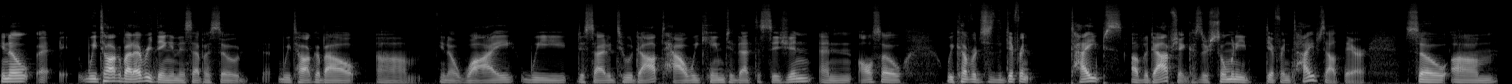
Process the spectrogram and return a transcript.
you know eh, we talk about everything in this episode. We talk about um, you know why we decided to adopt how we came to that decision and also we covered just the different types of adoption because there's so many different types out there. So um,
